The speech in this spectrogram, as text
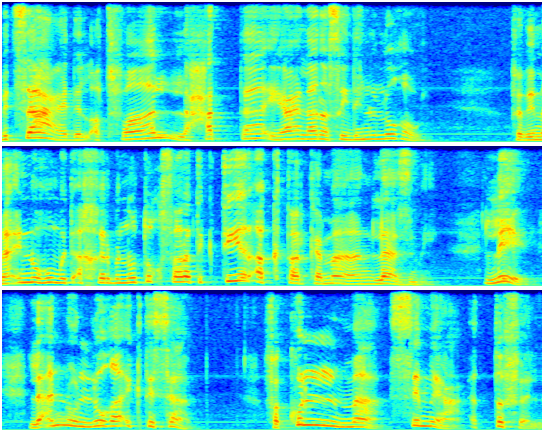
بتساعد الأطفال لحتى يعلى رصيدهم اللغوي. فبما إنه هو متأخر بالنطق صارت كتير أكتر كمان لازمة. ليه؟ لأنه اللغة اكتساب. فكل ما سمع الطفل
